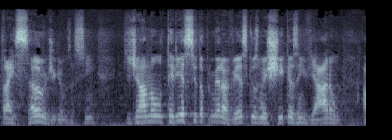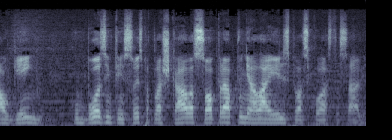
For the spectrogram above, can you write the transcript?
Traição, digamos assim. Que já não teria sido a primeira vez que os mexicas enviaram alguém com boas intenções para Tlaxcala só para apunhalar eles pelas costas, sabe?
